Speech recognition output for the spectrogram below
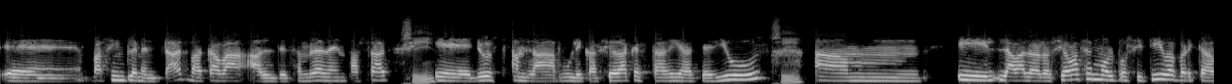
eh, va ser implementat, va acabar al desembre de l'any passat, sí. eh, just amb la publicació d'aquesta guia que dius. Sí. Um, i la valoració va ser molt positiva perquè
